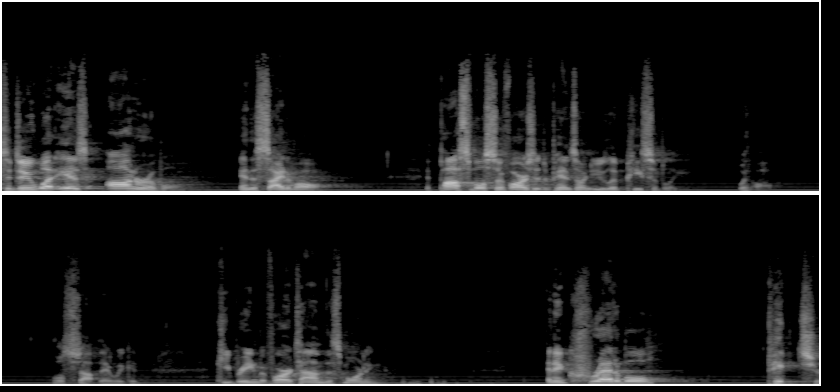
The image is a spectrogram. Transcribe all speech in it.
to do what is honorable in the sight of all. If possible, so far as it depends on you, live peaceably with all. We'll stop there. We could keep reading, but for our time this morning, an incredible picture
